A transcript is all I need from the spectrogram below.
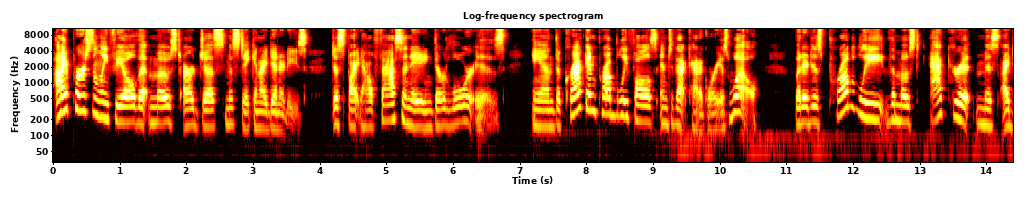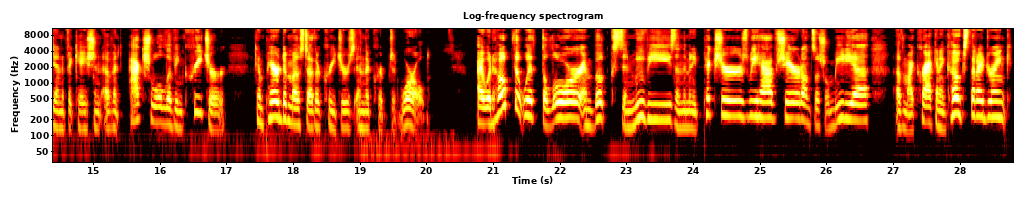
I personally feel that most are just mistaken identities, despite how fascinating their lore is. And the Kraken probably falls into that category as well. But it is probably the most accurate misidentification of an actual living creature compared to most other creatures in the cryptid world. I would hope that with the lore and books and movies and the many pictures we have shared on social media of my Kraken and Cokes that I drink,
